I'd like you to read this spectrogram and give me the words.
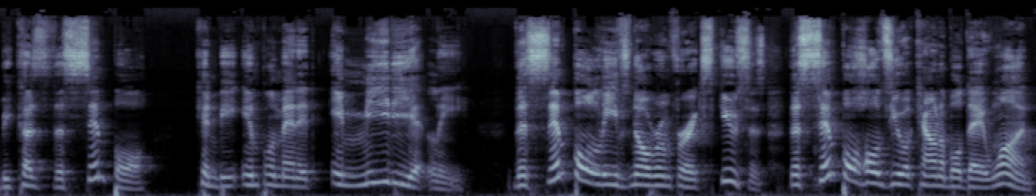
because the simple can be implemented immediately. The simple leaves no room for excuses. The simple holds you accountable day one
